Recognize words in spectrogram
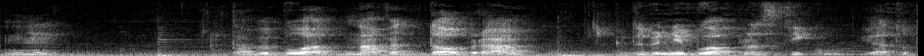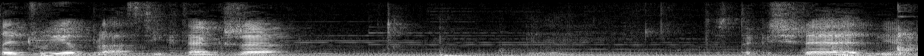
Mm. Ta by była nawet dobra, gdyby nie była w plastiku. Ja tutaj czuję plastik, także. Mm, To jest taka średnia.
